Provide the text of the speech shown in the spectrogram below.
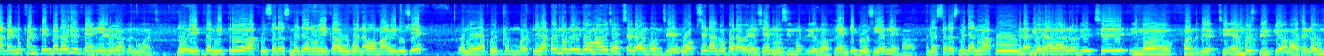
આગળનું ફ્રન્ટ પેજ બતાવજો. આગળનું આ છે. તો એકદમ મિત્રો આખું સરસ મજાનું એક આવું બનાવવામાં આવેલું છે. અને આખું એકદમ મટીરિયલ આ કયું મટીરિયલ કહેવામાં આવે છે? ઓફસેટ આલ્બમ છે. ઓફસેટ આલ્બમ બનાવેલું છે એમ ને? એન્ટી મટીરિયલ વાપરે એન્ટી ક્લોસી એમ ને? અને સરસ મજાનું આખું બનાવવાનું પેજ છે એમાં ફ્રન્ટ બેક છે એમ્બોસ પ્રિન્ટ કહેવામાં આવે છે. નવું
